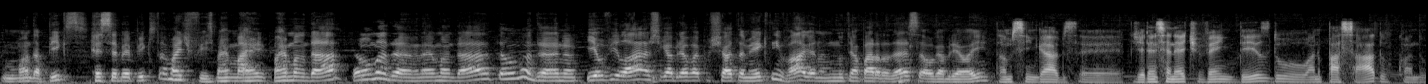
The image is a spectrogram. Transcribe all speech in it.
manda Pix. Receber Pix tá mais difícil, mas, mas, mas mandar, estamos mandando, né? Mandar, estamos mandando. E eu vi lá, acho que Gabriel vai puxar também, que tem vaga, não, não tem uma parada dessa, o Gabriel aí? Estamos sim, Gabs. É, Gerência Net vem desde o ano passado, quando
